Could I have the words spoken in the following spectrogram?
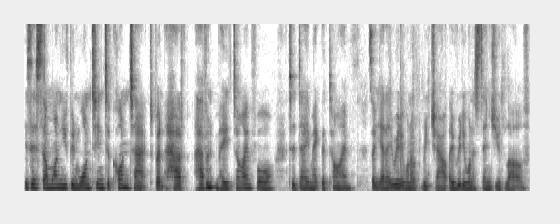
Is there someone you've been wanting to contact but have haven't made time for? Today make the time. So yeah, they really want to reach out. They really want to send you love.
